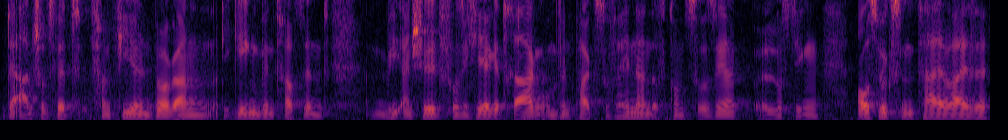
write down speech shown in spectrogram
Der Artenschutz wird von vielen Bürgern, die gegen Windkraft sind, wie ein Schild vor sich hergetragen, um Windparks zu verhindern. Das kommt zu sehr lustigen Auswüchsen teilweise.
